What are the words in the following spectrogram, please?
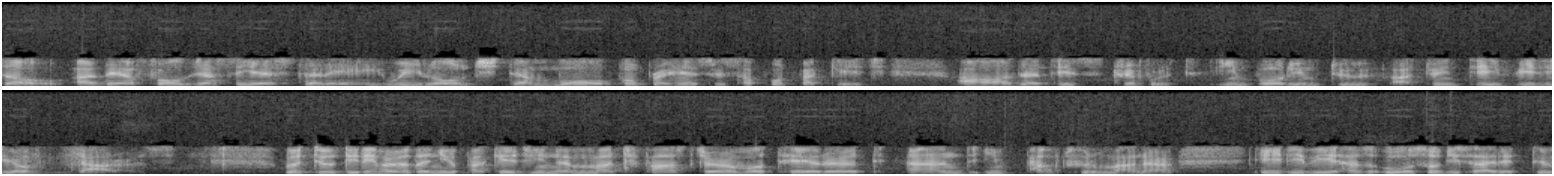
So, uh, therefore, just yesterday, we launched a more comprehensive support package uh, that is tripled in volume to uh, $20 billion. But to deliver the new package in a much faster, more tailored, and impactful manner, ADB has also decided to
